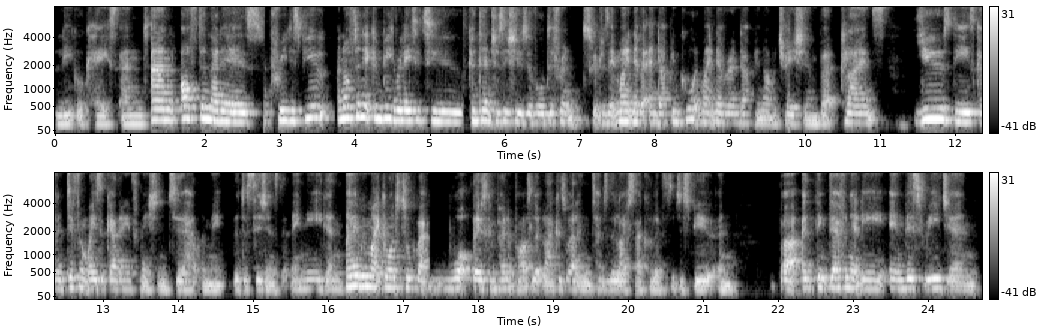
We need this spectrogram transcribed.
legal case. And and often that is pre-dispute and often it can be related to contentious issues of all different descriptions. It might never end up in court it might never end up in arbitration but clients use these kind of different ways of gathering information to help them make the decisions that they need. And i think we might go on to talk about what those component parts look like as well in terms of the life cycle of the dispute. And but i think definitely in this region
